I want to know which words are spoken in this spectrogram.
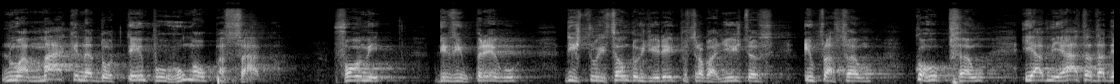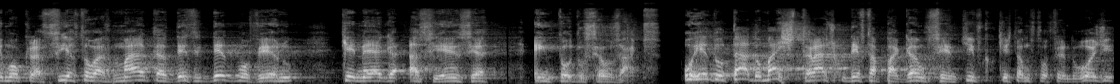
numa máquina do tempo rumo ao passado. Fome, desemprego, destruição dos direitos trabalhistas, inflação, corrupção e ameaça da democracia são as marcas desse desgoverno que nega a ciência em todos os seus atos. O resultado mais trágico desse apagão científico que estamos sofrendo hoje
